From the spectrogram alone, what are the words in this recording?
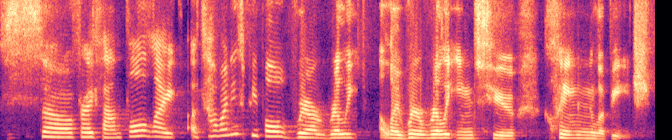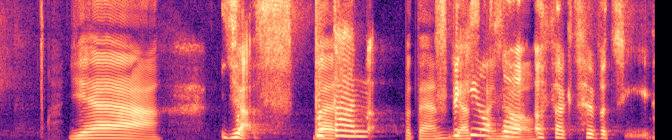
So, for example, like uh, Taiwanese people, we're really like we're really into cleaning the beach. Yeah. Yes, but, But- then But then, speaking yes, of the effectivity,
